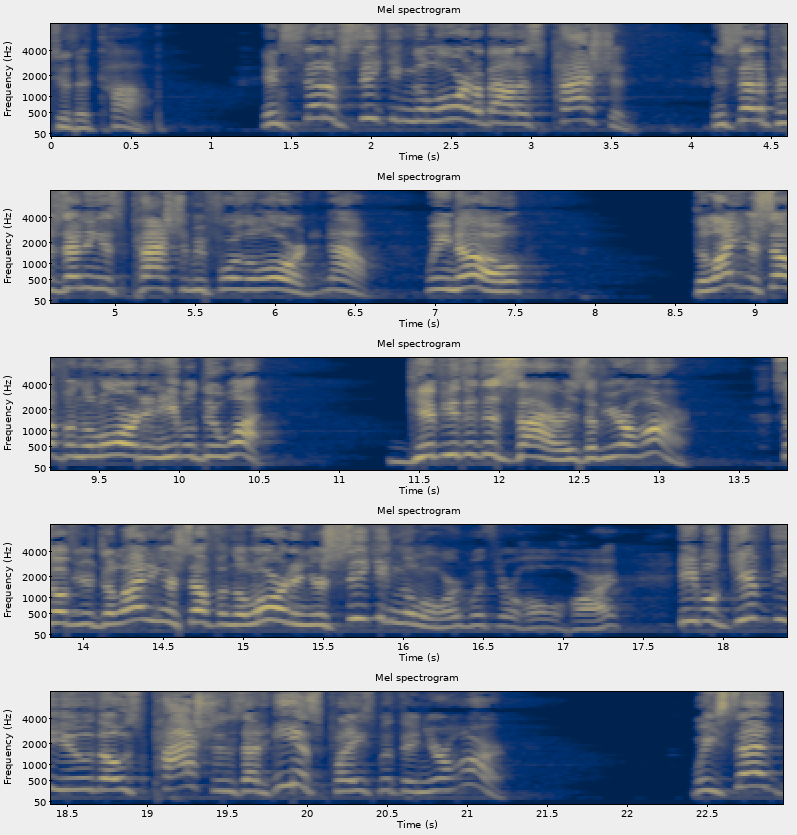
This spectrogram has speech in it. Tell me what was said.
to the top. Instead of seeking the Lord about his passion, instead of presenting his passion before the Lord. Now, we know, delight yourself in the Lord and he will do what? Give you the desires of your heart. So if you're delighting yourself in the Lord and you're seeking the Lord with your whole heart, he will give to you those passions that he has placed within your heart. We said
